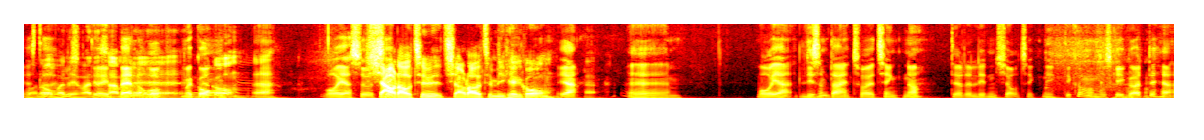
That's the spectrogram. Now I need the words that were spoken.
Hvornår var det? Var det, det sammen i Ballerup med, med Gorm, Gorm? Ja. hvor jeg så Shout out til, shout out til Michael Gorm. Ja. Øh, hvor jeg, ligesom dig, tror jeg, tænkte, nå, det var da lidt en sjov teknik. Det kunne man måske godt, det her.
